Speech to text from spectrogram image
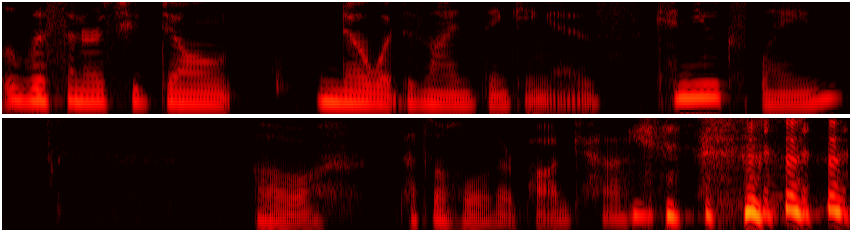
listeners who don't know what design thinking is, can you explain? oh that's a whole other podcast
